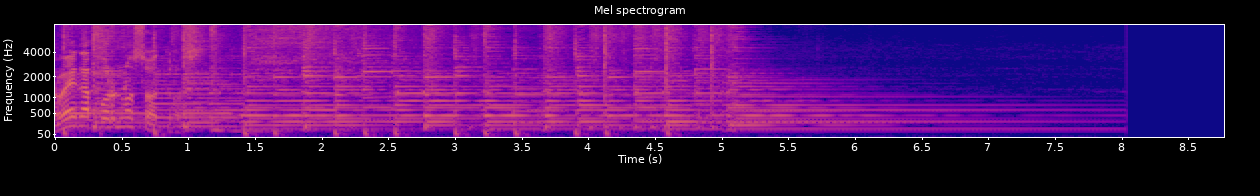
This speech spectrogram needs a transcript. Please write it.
ruega por nosotros.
